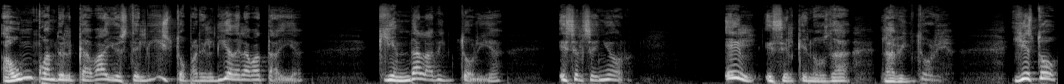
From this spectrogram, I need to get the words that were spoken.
aun cuando el caballo esté listo para el día de la batalla, quien da la victoria es el Señor. Él es el que nos da la victoria. Y esto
